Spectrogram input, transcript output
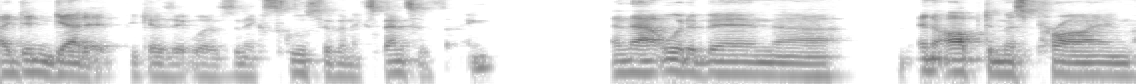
I didn't get it because it was an exclusive and expensive thing and that would have been uh, an optimus prime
